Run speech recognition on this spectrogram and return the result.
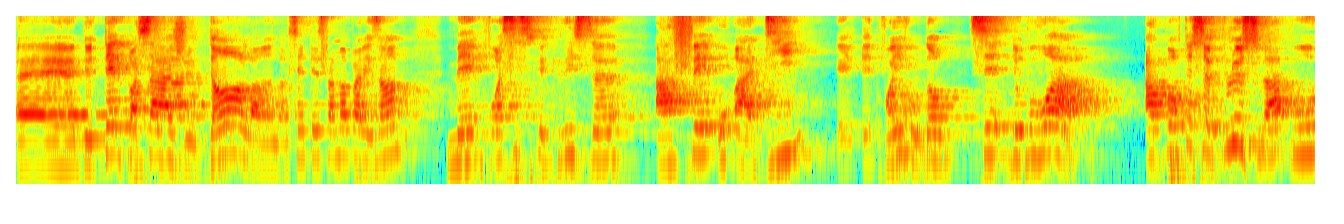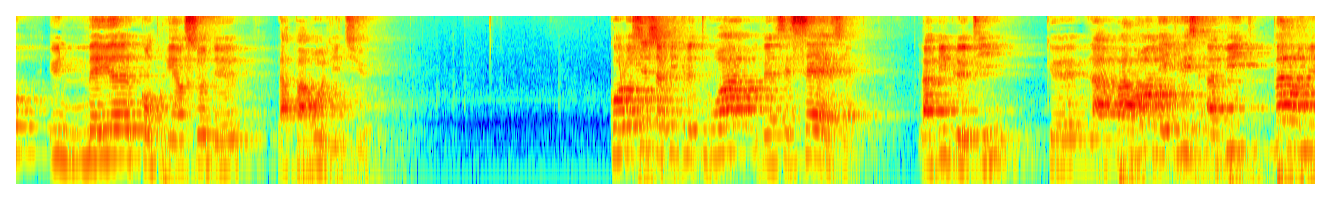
euh, de tels passages dans l'Ancien Testament, par exemple, mais voici ce que Christ a fait ou a dit. Et, voyez-vous, donc c'est de pouvoir apporter ce plus-là pour une meilleure compréhension de la parole de Dieu. Colossiens chapitre 3, verset 16, la Bible dit que la parole de Christ habite parmi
